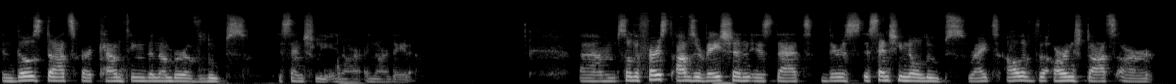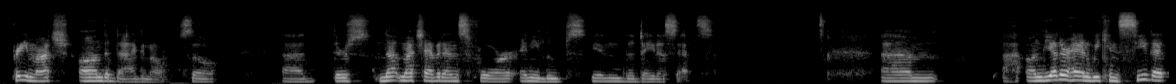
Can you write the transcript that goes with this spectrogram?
And those dots are counting the number of loops essentially in our, in our data. Um, so the first observation is that there's essentially no loops, right? All of the orange dots are pretty much on the diagonal. So uh, there's not much evidence for any loops in the data sets. Um, on the other hand, we can see that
